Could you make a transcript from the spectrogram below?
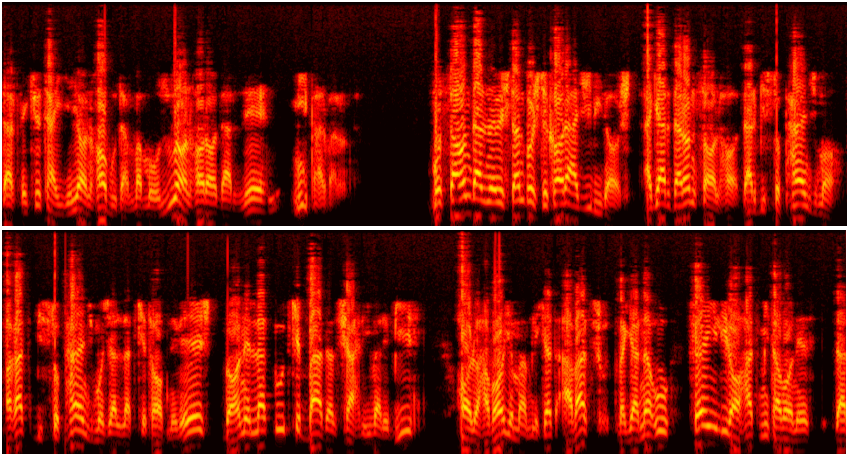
در فکر تهیه آنها بودم و موضوع آنها را در ذهن میپروراندم مستعان در نوشتن پشتکار عجیبی داشت اگر در آن سالها در 25 ماه فقط 25 مجلد کتاب نوشت به آن علت بود که بعد از شهریور 20 حال و هوای مملکت عوض شد وگرنه او خیلی راحت می توانست در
